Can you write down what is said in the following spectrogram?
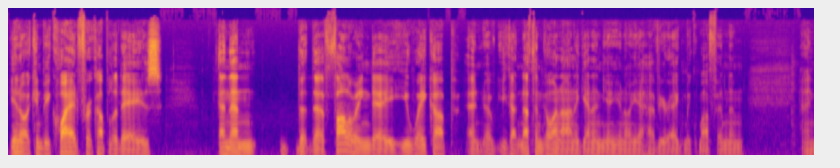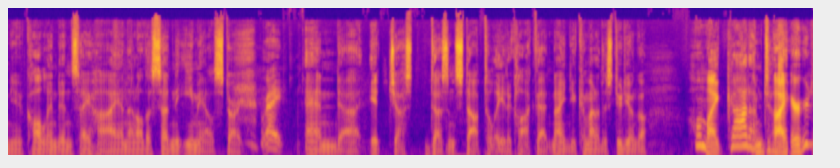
you know, it can be quiet for a couple of days. And then the, the following day, you wake up and uh, you got nothing going on again. And you, you know, you have your Egg McMuffin and, and you call Linda and say hi. And then all of a sudden the emails start. Right. And uh, it just doesn't stop till 8 o'clock that night. You come out of the studio and go, Oh my God, I'm tired.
